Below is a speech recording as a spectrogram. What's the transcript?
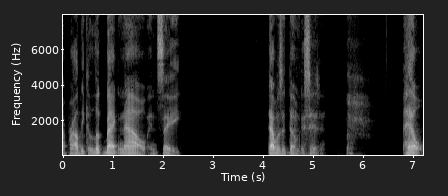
I probably could look back now and say that was a dumb decision. hell,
